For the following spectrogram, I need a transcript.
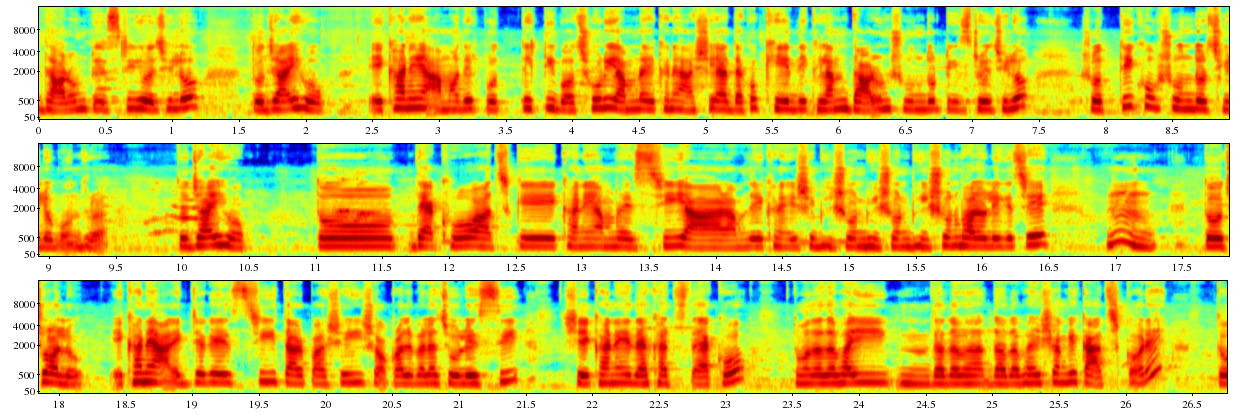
দারুণ টেস্টি হয়েছিল। তো যাই হোক, এখানে আমাদের প্রত্যেকটি বছরই আমরা এখানে আসি। আর দেখো, খেয়ে দেখলাম দারুণ সুন্দর টেস্ট হয়েছিল। সত্যিই খুব সুন্দর ছিল বন্ধুরা। তো যাই হোক তো দেখো, আজকে এখানে আমরা এসেছি আর আমাদের এখানে এসে ভীষণ ভীষণ ভীষণ ভালো লেগেছে। হুম, তো চলো, এখানে আরেক জায়গায় এসেছি, তার পাশেই সকালবেলা চলে এসেছি। সেখানে দেখাচ্ছে দেখো, তোমার দাদাভাই দাদা, দাদাভাইয়ের সঙ্গে কাজ করে। তো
